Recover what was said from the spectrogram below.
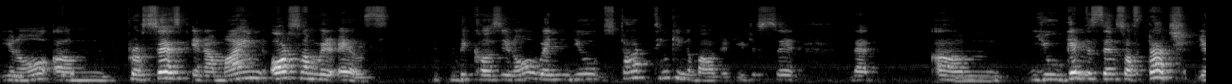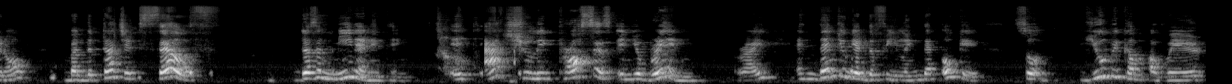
you know um, processed in our mind or somewhere else. Mm-hmm. because you know when you start thinking about it you just said that um, you get the sense of touch you know but the touch itself doesn't mean anything. It actually processed in your brain right? And then you get the feeling that okay so you become aware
